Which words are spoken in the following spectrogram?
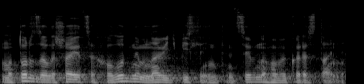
Мотор залишається холодним навіть після інтенсивного використання.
